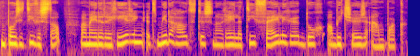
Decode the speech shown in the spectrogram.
Een positieve stap waarmee de regering het midden houdt tussen een relatief veilige, doch ambitieuze aanpak.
